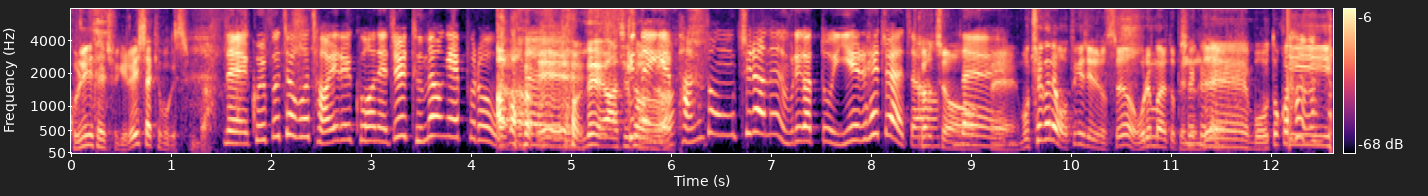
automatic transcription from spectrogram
골린이 탈출기를 시작해 보겠습니다. 네, 골프 초보 저희를 구원해줄 두 명의 프로. 아, 네. 예, 예. 네, 아, 근데 죄송합니다. 이게 방송 출연은 우리가 또 이해를 해줘야죠. 그렇죠. 네. 네. 뭐 최근에 어떻게 지내셨어요? 오랜만에 또 뵀는데. 최근에 뭐 똑같이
